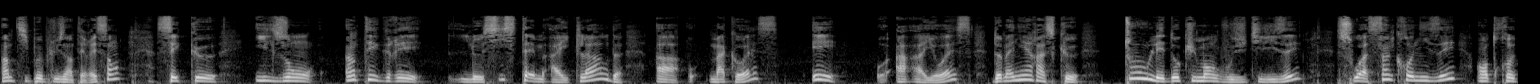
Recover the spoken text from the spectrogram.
un petit peu plus intéressant, c'est que ils ont intégré le système iCloud à macOS et à iOS de manière à ce que tous les documents que vous utilisez soient synchronisés entre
